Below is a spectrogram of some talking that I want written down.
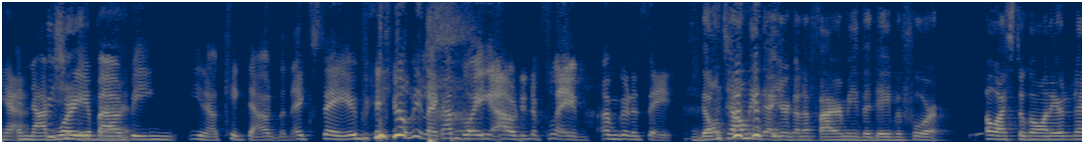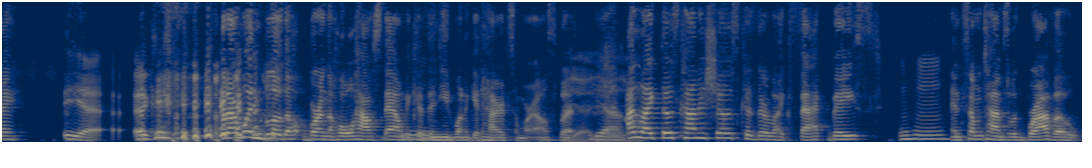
Yeah. and not worry about that. being, you know, kicked out the next day. You'll be like, I'm going out in a flame. I'm gonna say it. don't tell me that you're going to fire me the day before oh i still go on air today Yeah. Okay. but i wouldn't blow the burn the whole house down because then you'd want to get hired somewhere else but yeah, yeah. i like those kind of shows because they're like fact based hmm and sometimes with bravo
